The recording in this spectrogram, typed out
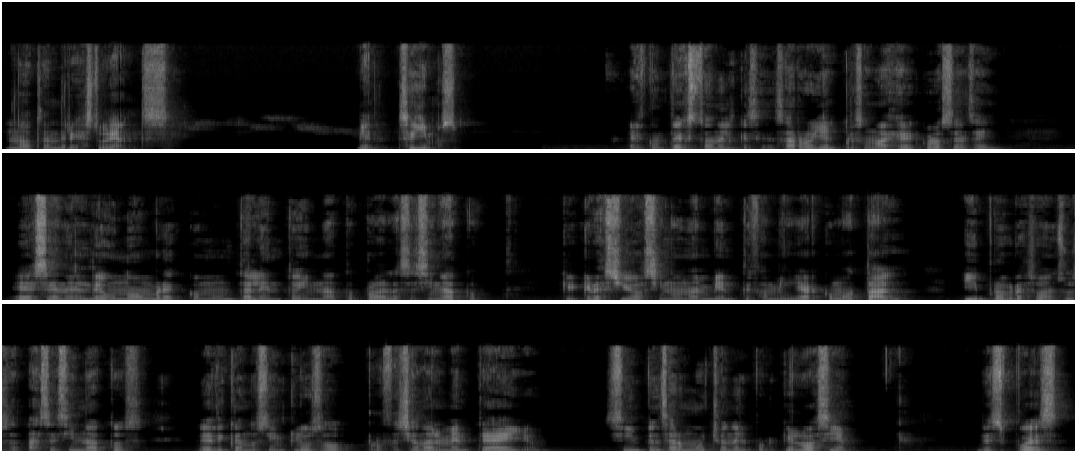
no tendría estudiantes. Bien, seguimos. El contexto en el que se desarrolla el personaje de Koro Sensei es en el de un hombre con un talento innato para el asesinato, que creció sin un ambiente familiar como tal y progresó en sus asesinatos, dedicándose incluso profesionalmente a ello, sin pensar mucho en el por qué lo hacía. Después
